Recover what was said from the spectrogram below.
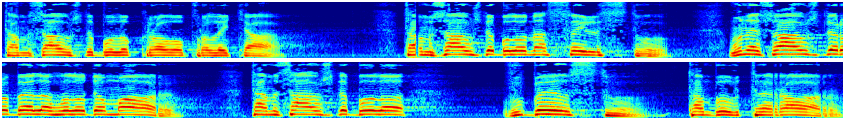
там завжди було кровопролиття. Там завжди було насильство. Вони завжди робили голодомор. Там завжди було вбивство. Там був терор.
